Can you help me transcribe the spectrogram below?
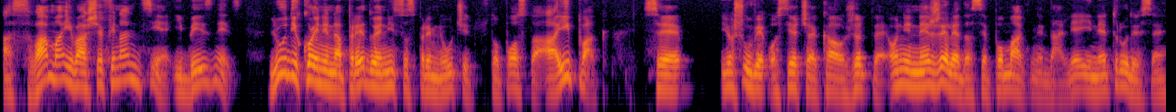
A s vama i vaše financije i biznis. Ljudi koji ne napreduje nisu spremni učiti 100%, a ipak se još uvijek osjećaju kao žrtve. Oni ne žele da se pomakne dalje i ne trude se,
